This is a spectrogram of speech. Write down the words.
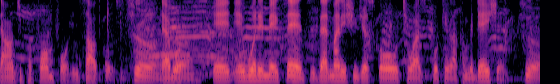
down to perform for in South Coast? Sure. Yeah, sure. it, it wouldn't make sense. That money should just go to us booking accommodation. Sure.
